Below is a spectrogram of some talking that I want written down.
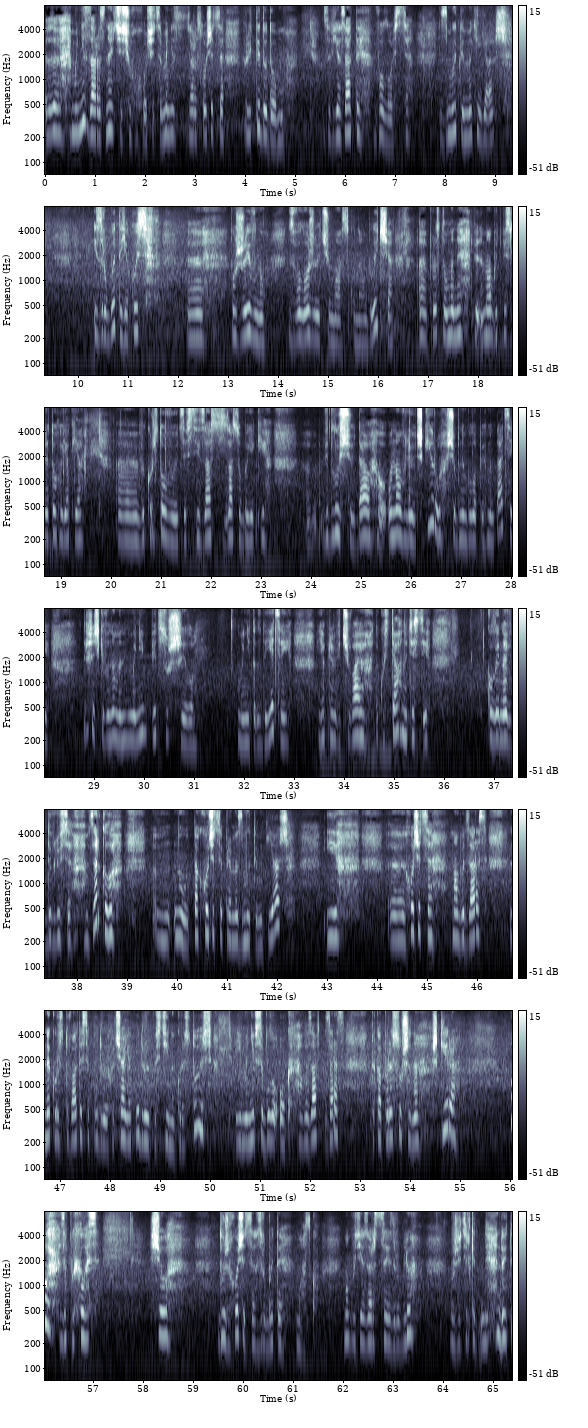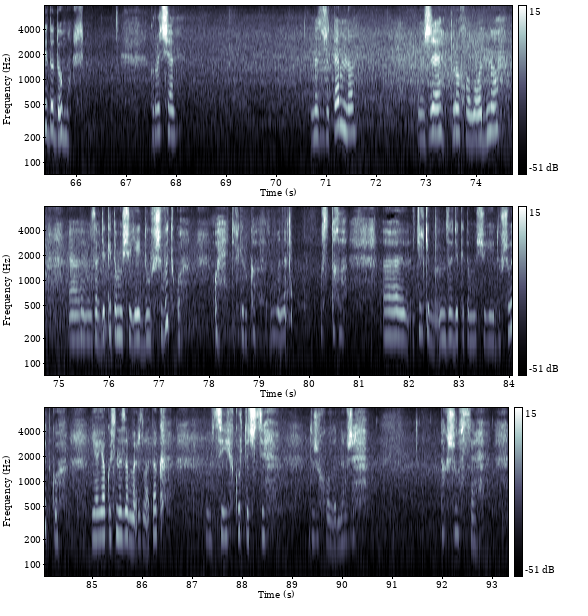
Е, Мені зараз, знаєте, чого хочеться? Мені зараз хочеться прийти додому, зав'язати волосся, змити макіяж і зробити якусь е, поживну зволожуючу маску на обличчя. Е, просто у мене, мабуть, після того, як я е, використовую ці всі засоби, які е, відлущують, да, оновлюють шкіру, щоб не було пігментації, трішечки воно мені підсушило. Мені так здається, і я прям відчуваю таку стягнутість. І коли навіть дивлюся в дзеркало, ну, так хочеться прямо змити макіяж. І хочеться, мабуть, зараз не користуватися пудрою. Хоча я пудрою постійно користуюсь, і мені все було ок. Але зараз така пересушена шкіра ой, запихалась, що дуже хочеться зробити маску. Мабуть, я зараз це і зроблю. Боже, тільки дойти додому. Коротше, у нас вже темно, вже прохолодно. Е, Завдяки тому, що я йду швидко. Ой, тільки рука в мене устала. Е, Тільки завдяки тому, що я йду швидко, я якось не замерзла. Так в цій курточці дуже холодно вже. Так що все.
